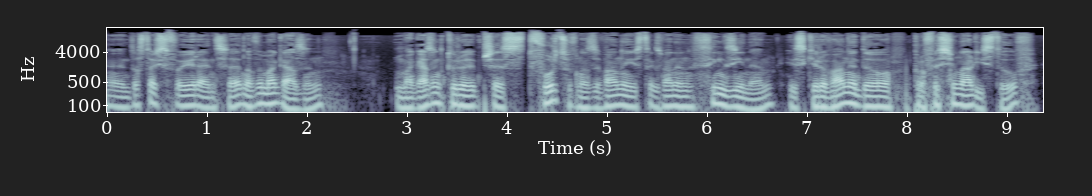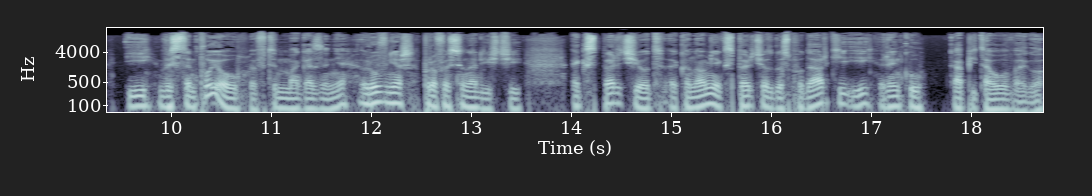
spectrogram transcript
e, dostać w swoje ręce nowy magazyn. Magazyn, który przez twórców nazywany jest tak zwanym thinkzinem, jest skierowany do profesjonalistów i występują w tym magazynie również profesjonaliści, eksperci od ekonomii, eksperci od gospodarki i rynku kapitałowego.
